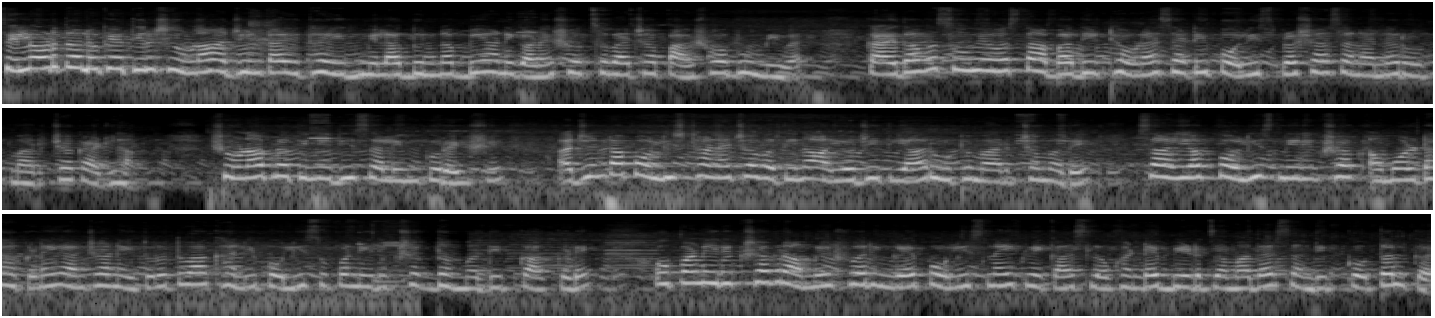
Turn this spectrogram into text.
सिल्लोड तालुक्यातील शिवणा अजिंठा इथं ईद मिलादुन्नबी आणि गणेशोत्सवाच्या पार्श्वभूमीवर कायदा व सुव्यवस्था अबाधित ठेवण्यासाठी पोलीस प्रशासनानं रूट मार्च काढला. शिवणा प्रतिनिधी सलीम कुरेशी अजिंठा पोलीस ठाण्याच्या वतीनं आयोजित या रूट मार्चमध्ये सहाय्यक पोलीस निरीक्षक अमोल ढाकणे यांच्या नेतृत्वाखाली पोलीस उपनिरीक्षक धम्मदीप काकडे उपनिरीक्षक रामेश्वर इंगळे पोलीस नाईक विकास लोखंडे बीड जमादार संदीप कोतलकर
